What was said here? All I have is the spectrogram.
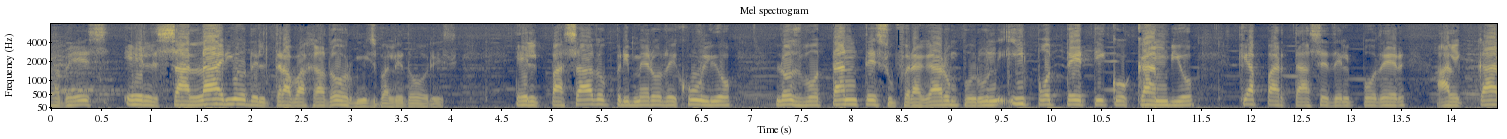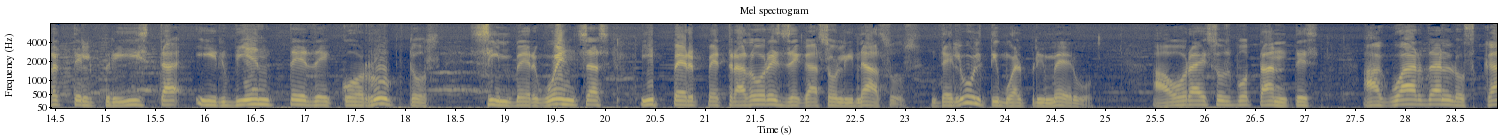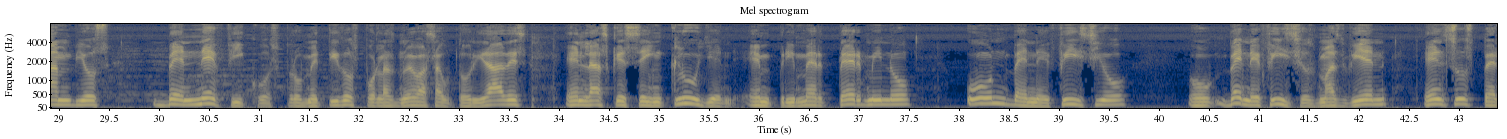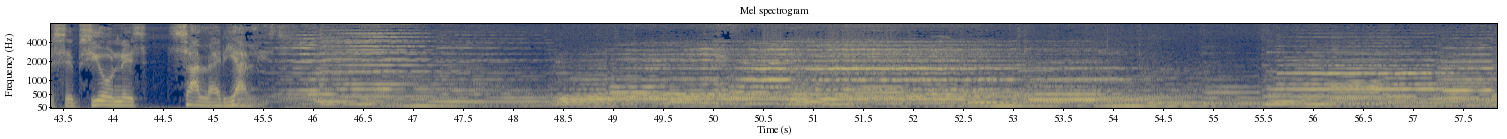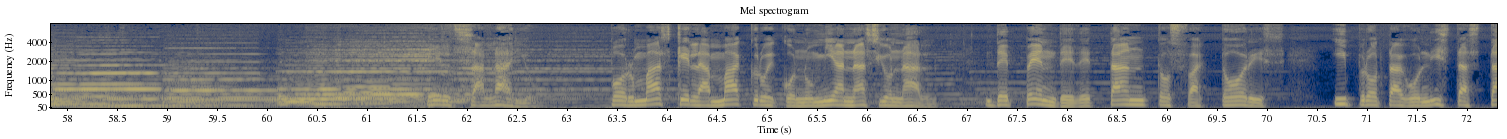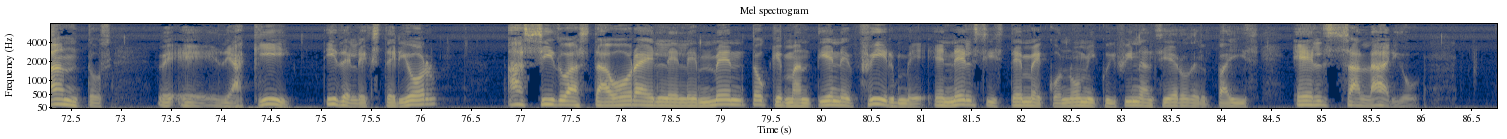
Vez el salario del trabajador, mis valedores. El pasado primero de julio, los votantes sufragaron por un hipotético cambio que apartase del poder al cártel priista hirviente de corruptos, sinvergüenzas y perpetradores de gasolinazos, del último al primero. Ahora esos votantes aguardan los cambios benéficos prometidos por las nuevas autoridades en las que se incluyen en primer término un beneficio o beneficios más bien en sus percepciones salariales. Salario, por más que la macroeconomía nacional depende de tantos factores y protagonistas tantos eh, eh, de aquí y del exterior, ha sido hasta ahora el elemento que mantiene firme en el sistema económico y financiero del país el salario.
